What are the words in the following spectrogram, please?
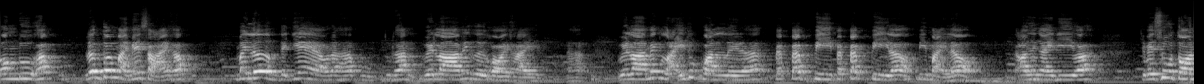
ลองดูครับ เริ่มต้นใหม่ไม่สายครับ ไม่เริ่มแต่แย่เอานะครับทุกท่านเวลาไม่เคยคอยใครนะฮะเวลาแม่งไหลทุกวันเลยนะฮะแป๊บแป๊บปีแป๊บแป๊บปีแล้วปีใหม่แล้ว เอายังไงดีวะจะไปสู้ตอน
